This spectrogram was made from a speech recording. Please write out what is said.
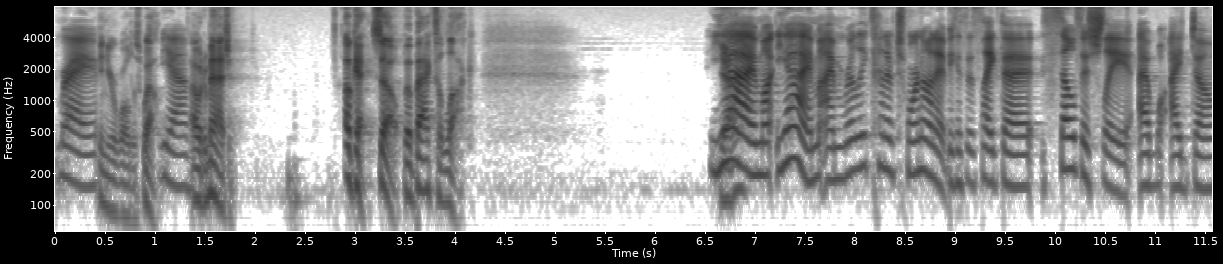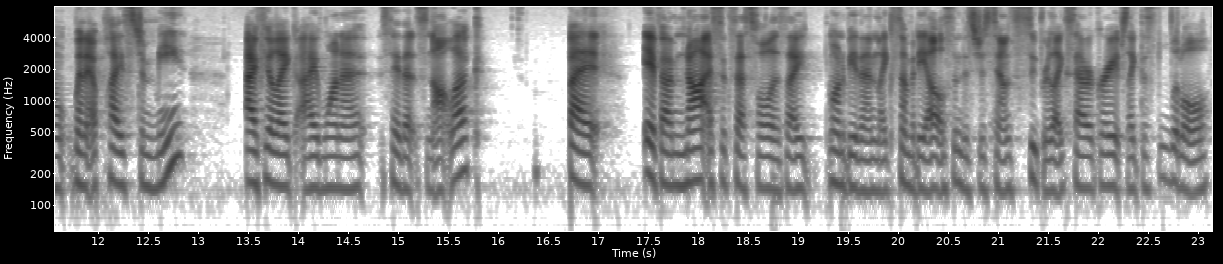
Right. in your world as well. Yeah. I would imagine. Okay, so but back to luck. Yeah, Yeah? I'm yeah, I'm I'm really kind of torn on it because it's like the selfishly I I don't when it applies to me, I feel like I want to say that it's not luck. But if I'm not as successful as I want to be then like somebody else and this just sounds super like sour grapes like this little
